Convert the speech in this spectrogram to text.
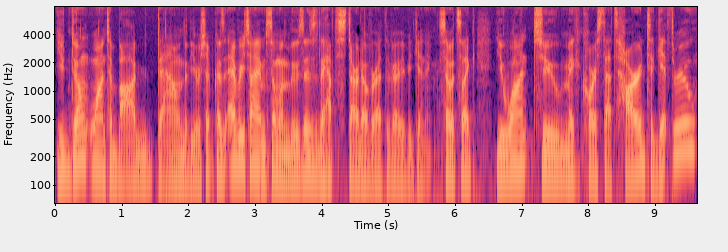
you don't want to bog down the viewership because every time someone loses, they have to start over at the very beginning. So it's like you want to make a course that's hard to get through,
